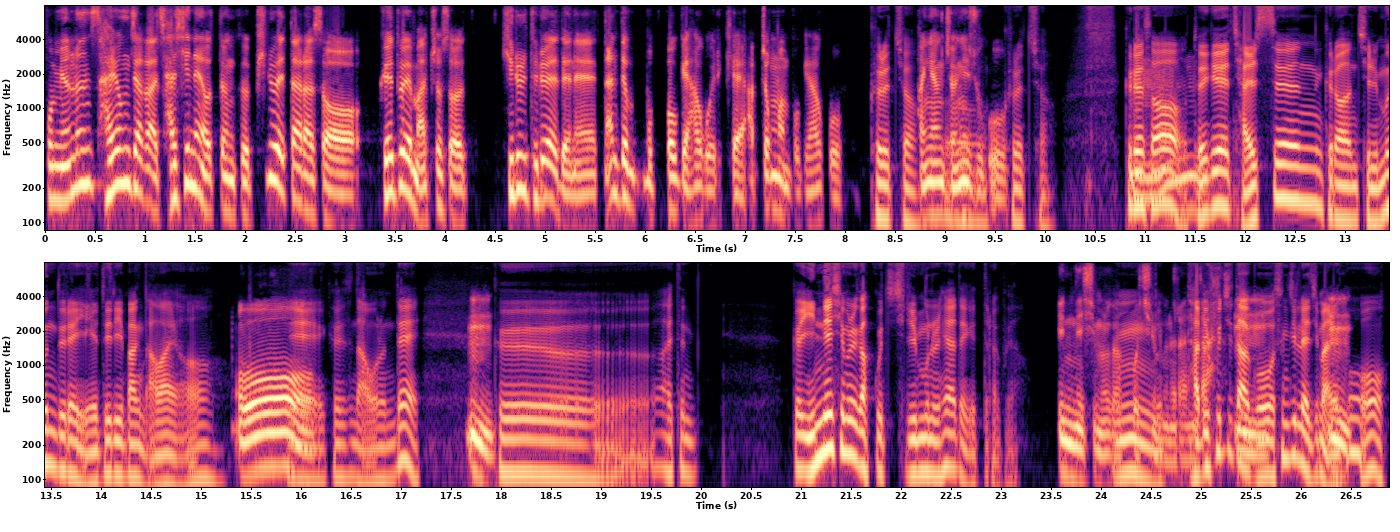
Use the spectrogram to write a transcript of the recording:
보면은 사용자가 자신의 어떤 그 필요에 따라서 궤도에 맞춰서 길을 들여야 되네. 딴 데 못 보게 하고 이렇게 앞쪽만 보게 하고. 그렇죠. 방향 정해주고. 어, 그렇죠. 그래서 음. 되게 잘 쓴 그런 질문들의 예들이 막 나와요. 오. 네, 그래서 나오는데 음. 그 하여튼 그 인내심을 갖고 질문을 해야 되겠더라고요. 인내심을 갖고 음, 질문을 한다. 답이 후지다고 음. 승질내지 말고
